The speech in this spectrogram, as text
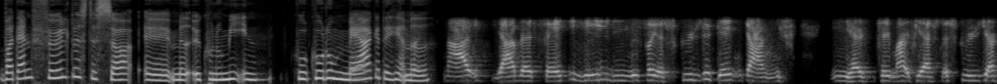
hvordan føltes det så øh, med økonomien? Kun, kunne du mærke det her med? Nej, jeg har været fattig hele livet, for jeg skyldte dengang i 75, der skyldte jeg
